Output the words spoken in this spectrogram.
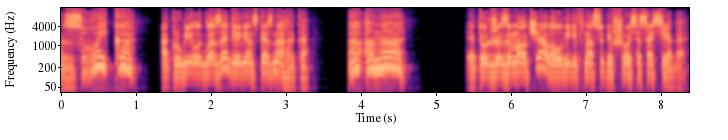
«Зойка?» — округлила глаза деревенская знахарка. «А она...» И тут же замолчала, увидев насупившегося соседа.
